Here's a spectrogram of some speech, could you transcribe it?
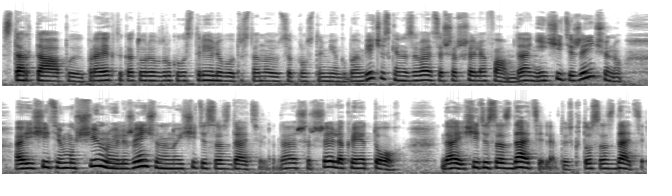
стартапы, проекты, которые вдруг выстреливают и становятся просто мега бомбическими, называется шершеля фам, да, не ищите женщину, а ищите мужчину или женщину, но ищите создателя, да, шершеля креатор, да, ищите создателя, то есть кто создатель.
